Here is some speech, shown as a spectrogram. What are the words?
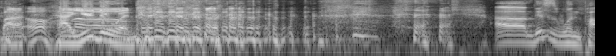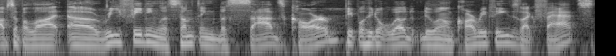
Bye. Oh, how you doing? um, this is one pops up a lot. Uh, refeeding with something besides carb. People who don't well do well on carb refeeds, like fats.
